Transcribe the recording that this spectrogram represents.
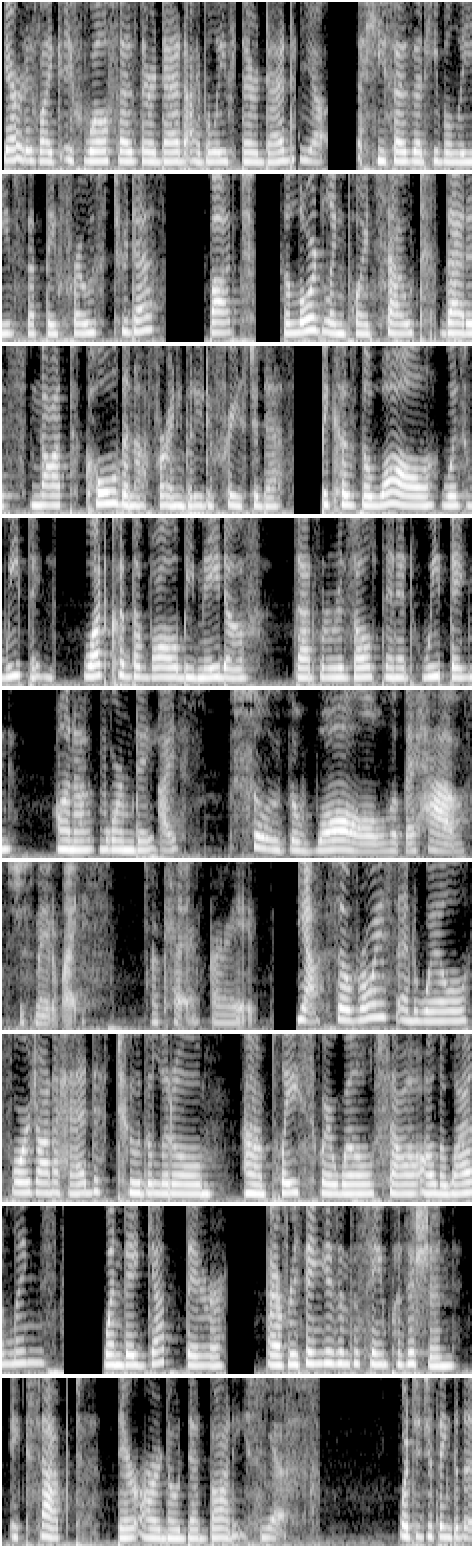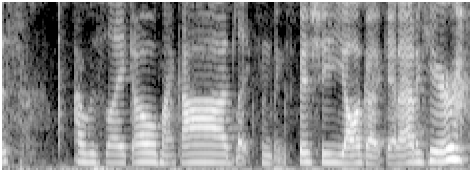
Garrett is like, if Will says they're dead, I believe they're dead Yeah. he says that he believes that they froze to death, but the Lordling points out that it's not cold enough for anybody to freeze to death because the wall was weeping. What could the wall be made of that would result in it weeping on a warm day? Ice. So the wall that they have is just made of ice. Okay. All right. Yeah, so Royce and Will forge on ahead to the little uh, place where Will saw all the wildlings. When they get there, everything is in the same position except there are no dead bodies. Yes. What did you think of this? I was like, oh my god, like something's fishy. Y'all gotta get out of here.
